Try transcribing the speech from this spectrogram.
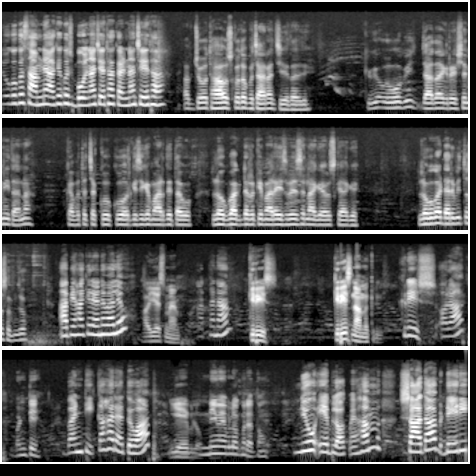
लोगों को सामने आके कुछ बोलना चाहिए था करना चाहिए था? अब जो था उसको तो बचाना चाहिए था जी। क्योंकि वो भी ज़्यादा एग्रेशन ही था ना। क्या पता चक्कू को और किसी के मार देता वो। लोग बाग डर के मारे इस वजह से ना गया उसके आगे। लोगों का डर भी तो समझो। आप यहाँ के रहने वाले हो? हाँ यस मैम आपका नाम? क्रिस। क्रिस नाम है क्रिस। क्रिश और आप? बंटी। बंटी। कहाँ रहते हो आप? ये ब्लॉग न्यू ए ब्लॉक में रहता हूँ। न्यू ए ब्लॉक में। हम शादाब डेरी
